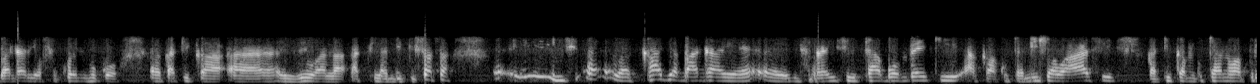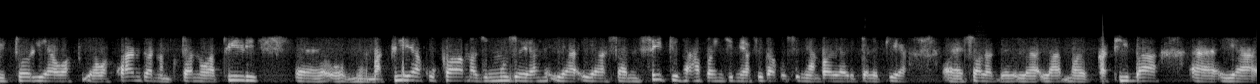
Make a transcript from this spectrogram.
bandari ya ufukweni huko uh, katika uh, ziwa la Atlantiki. Sasa uh, kaja baadaye uh, Rais Thabo Mbeki akawakutanisha waasi katika mkutano wa Pretoria wa, ya wa kwanza na mkutano wa pili uh, na pia kukawa mazungumzo ya, ya ya Sun City hapa nchini Afrika Kusini ambayo yalipelekea eh, swala la, la, la katiba eh, ya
